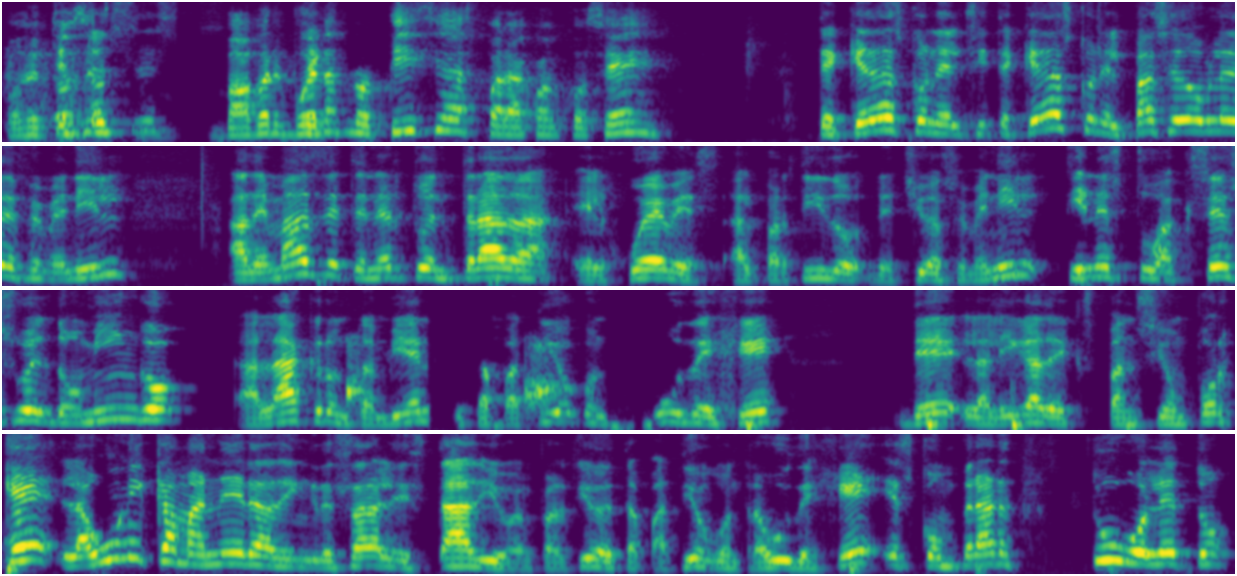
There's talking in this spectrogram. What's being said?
pues entonces, va a haber buenas noticias para Juan José. Te quedas con el, si te quedas con el pase doble de femenil, Además de tener tu entrada el jueves al partido de Chivas Femenil, tienes tu acceso el domingo al Akron también, el tapatío con UDG de la Liga de Expansión. ¿Por qué? La única manera de ingresar al estadio, al partido de tapatío contra UDG, es comprar tu boleto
